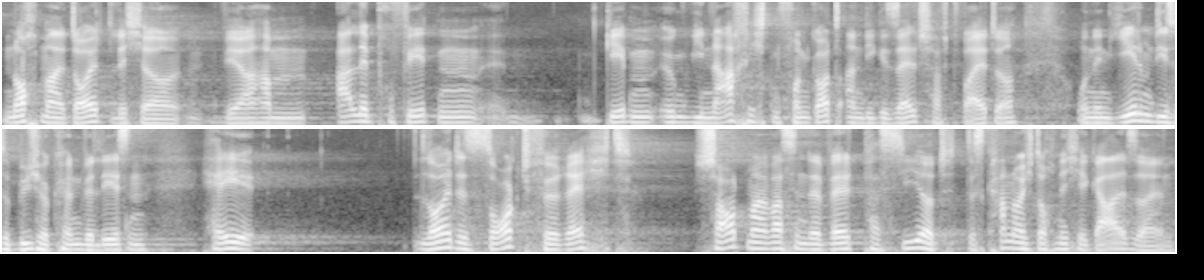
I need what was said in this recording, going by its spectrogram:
nochmal deutlicher. Wir haben alle Propheten geben irgendwie Nachrichten von Gott an die Gesellschaft weiter. Und in jedem dieser Bücher können wir lesen, hey, Leute, sorgt für Recht. Schaut mal, was in der Welt passiert. Das kann euch doch nicht egal sein.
